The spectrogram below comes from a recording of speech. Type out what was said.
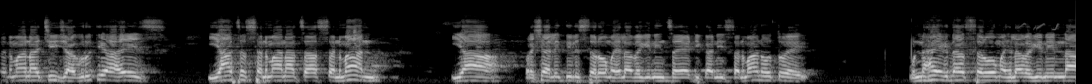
सन्मानाची जागृती आहेच याच सन्मानाचा सन्मान या प्रशालेतील सर्व महिला भगिनींचा या ठिकाणी सन्मान होतोय. पुन्हा एकदा सर्व महिला भगिनींना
